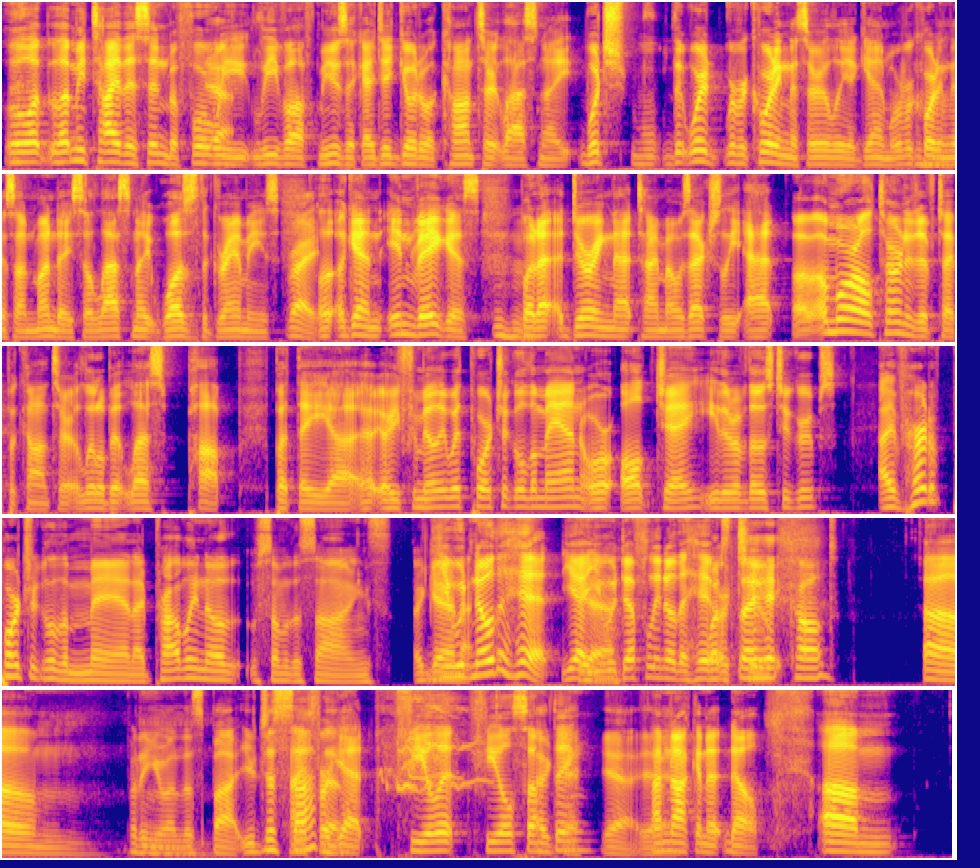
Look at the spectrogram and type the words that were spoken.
Well, let, let me tie this in before Yeah. we leave off music. I did go to a concert last night, which we're, we're recording this early again. We're recording this on Monday, so last night was the Grammys. Mm-hmm. Right. Mm-hmm. Uh, again, in Vegas, but uh, during that time, I was actually at a, a more alternative type of concert, a little bit less pop. But they, uh, are you familiar with Portugal the Man or Alt J, either of those two groups? I've heard of Portugal the Man. I probably know some of the songs. Again, you would know the hit. Yeah, Yeah. you would definitely know the hit what's or the two. hit called? Um, Putting you on the spot. You just I them. forget. Feel it, feel Okay. something. Yeah, yeah. I'm not gonna no. Um,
